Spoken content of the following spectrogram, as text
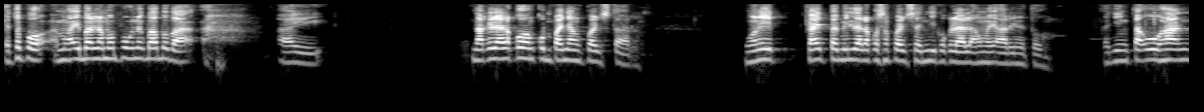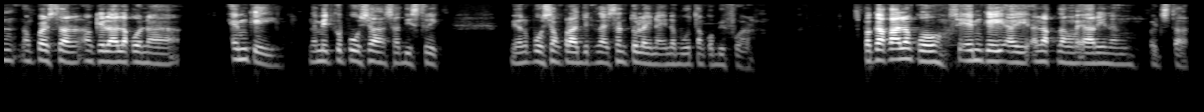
Ito po, ang mga iba naman pong nagbababa ay nakilala ko ang kumpanyang Pearl Star. Ngunit kahit pamilyar ako sa Star, hindi ko kilala ang may-ari nito. Naging tauhan ng Star ang kilala ko na MK. Na-meet ko po siya sa district. Meron po siyang project na isang tulay na inabutan ko before. Sa pagkakalam ko, si MK ay anak ng may-ari ng Pearl Star.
